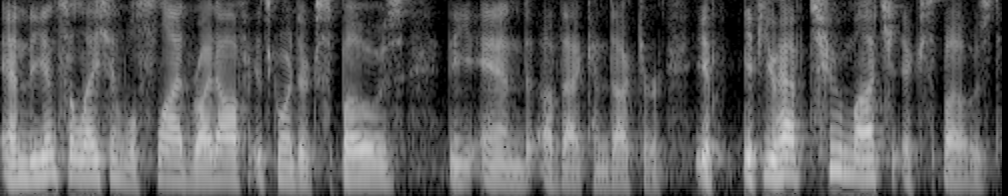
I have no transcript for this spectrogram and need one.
And the insulation will slide right off. It's going to expose the end of that conductor. If, if you have too much exposed,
